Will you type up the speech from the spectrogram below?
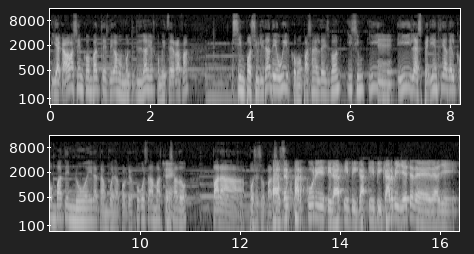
y acababas en combates digamos multitudinarios como dice Rafa sin posibilidad de huir como pasa en el Days Gone y, sin, y, Mm. y la experiencia del combate no era tan buena porque el juego estaba más Sí. pensado para pues eso para, Para ser hacer parkour y tirar y picar, y picar billete de, de allí.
